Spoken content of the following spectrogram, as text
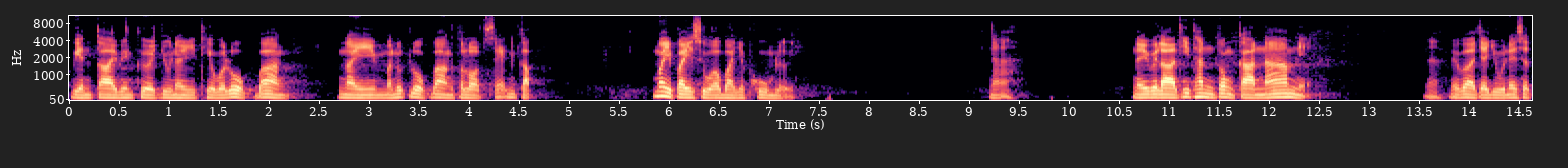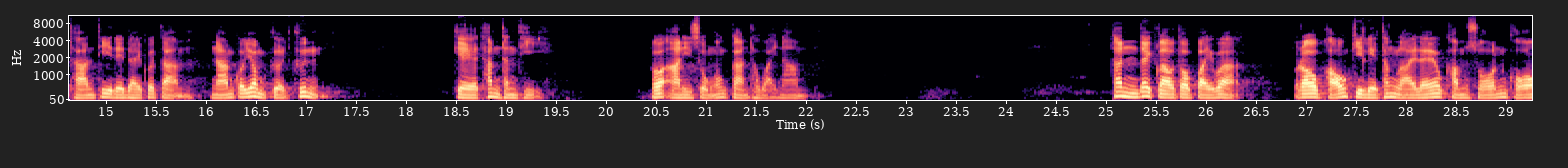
เวียนตายเวียนเกิดอยู่ในเทวโลกบ้าง ในมนุษย์โลกบ้างตลอดแสนกับ ไม่ไปสู่อบายภูมิเลยนะในเวลาที่ท่านต้องการน้ำเนี่ยนะไม่ว่าจะอยู่ในสถานที่ใด ๆ ก็ตาม น้ำก็ย่อมเกิดขึ้น แก่ท่านทันที เพราะอานิสงส์ของการถวายน้ำท่านได้กล่าวต่อไปว่า เราเผากิเลสทั้งหลายแล้วคำสอนของ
